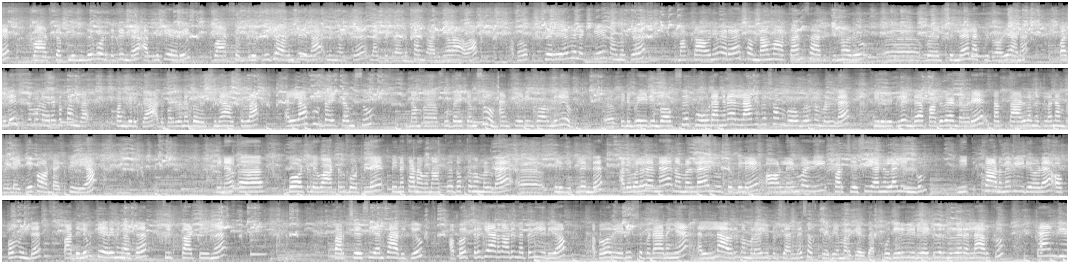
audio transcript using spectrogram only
വാട്സപ്പ് ലിങ്ക് കൊടുത്തിട്ടുണ്ട്. അതിൽ കയറി വാട്സപ്പ് ഗ്രൂപ്പിൽ ജോയിൻ ചെയ്താൽ നിങ്ങൾക്ക് ലക്കി ഡ്രോയിൽ പങ്കാളികളാവാം. അപ്പോൾ ചെറിയ വിലയ്ക്ക് നമുക്ക് മക്കാവിന് വരെ സ്വന്തമാക്കാൻ സാധിക്കുന്ന ഒരു ബേർഡ്സിന്റെ ലക്കി ഡ്രോയാണ് അപ്പം അതിൽ ഇഷ്ടമുള്ളവരൊക്കെ പങ്ക പങ്കെടുക്കുക. അതുപോലെ തന്നെ ബേർഡ്സിന് ആവശ്യമുള്ള എല്ലാ ഫുഡ് ഐറ്റംസും ഫുഡ് ഐറ്റംസും ആൻഡ് ഫീഡിങ് ഫോർമിലും പിന്നെ ബ്രീഡിംഗ് ബോക്സ് കൂട് അങ്ങനെ എല്ലാവിധ സംഭവങ്ങളും നമ്മളുടെ വീട്ടിലുണ്ട് അപ്പോൾ അത് വേണ്ടവരെ താഴെ തന്നിട്ടുള്ള നമ്പറിലേക്ക് കോൺടാക്റ്റ് ചെയ്യുക. പിന്നെ ബോട്ടിൽ വാട്ടർ ബോട്ടിൽ പിന്നെ കണവനാക്ക് ഇതൊക്കെ നമ്മളുടെ കിളി വീട്ടിലുണ്ട്. അതുപോലെ തന്നെ നമ്മളുടെ യൂട്യൂബിൽ ഓൺലൈൻ വഴി പർച്ചേസ് ചെയ്യാനുള്ള ലിങ്കും ഈ കാണുന്ന വീഡിയോയുടെ ഒപ്പം ഉണ്ട്. അതിലും കയറി നിങ്ങൾക്ക് ഫ്ലിപ്കാർട്ടിൽ നിന്ന് പർച്ചേസ് ചെയ്യാൻ സാധിക്കും. അപ്പോൾ ഇത്രയൊക്കെയാണ് നമ്മുടെ ഇന്നത്തെ വീഡിയോ. അപ്പോൾ വീഡിയോ ഇഷ്ടപ്പെടുകയാണെങ്കിൽ എല്ലാവരും നമ്മുടെ യൂട്യൂബ് ചാനലിൽ സബ്സ്ക്രൈബ് ചെയ്യാൻ മറക്കരുത്. പുതിയൊരു വീഡിയോ ആയിട്ട് വരുന്നത് വരെ എല്ലാവർക്കും താങ്ക്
